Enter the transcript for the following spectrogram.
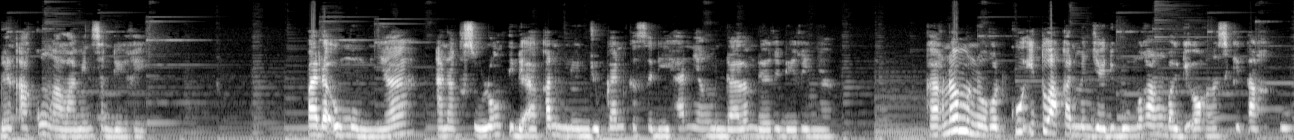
Dan aku ngalamin sendiri. Pada umumnya, anak sulung tidak akan menunjukkan kesedihan yang mendalam dari dirinya karena menurutku itu akan menjadi bumerang bagi orang sekitarku.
